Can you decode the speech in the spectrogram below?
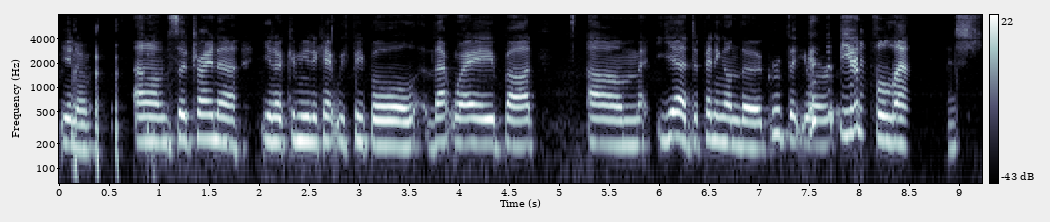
You know. Um, so trying to, you know, communicate with people that way. But um, yeah, depending on the group that you're. a beautiful language.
